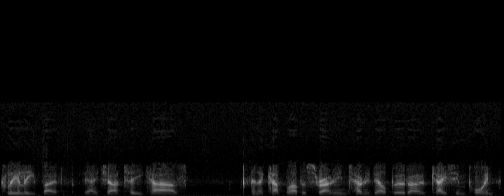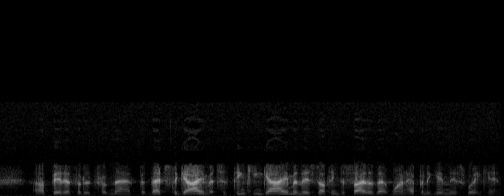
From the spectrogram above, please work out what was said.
clearly, both HRT cars and a couple others thrown in, Tony D'Alberto, case in point, uh, benefited from that. But that's the game. It's a thinking game, and there's nothing to say that that won't happen again this weekend.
